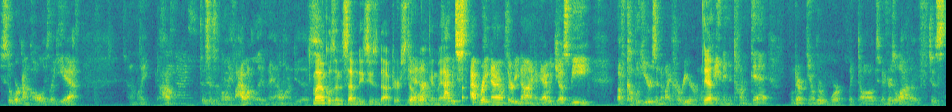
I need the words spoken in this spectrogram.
still work on call? He's like, yeah. And I'm like, I don't. This isn't the life I want to live, man. I don't want to do this. My uncle's in his seventies. He's a doctor, still Yeah, working, man. I would s- I, right now I'm 39. I mean, I would just be a couple years into my career. I'm like, Yeah. man, in a ton of debt. They're, you know, they're work like dogs. Man, there's a lot of just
